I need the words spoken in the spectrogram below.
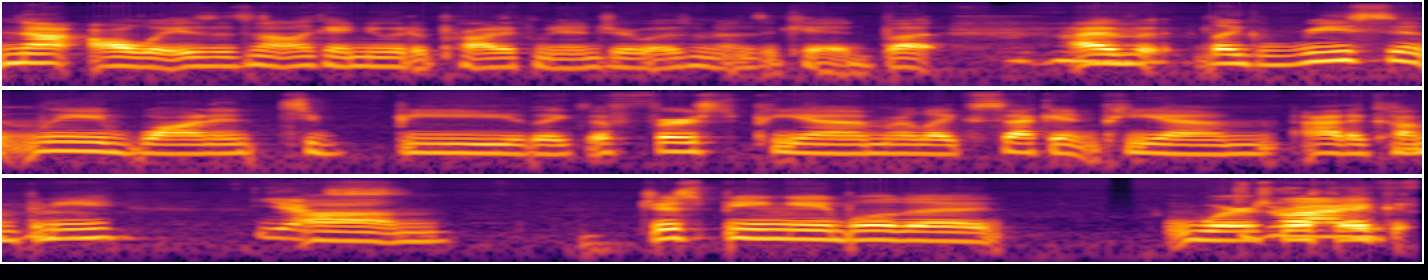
Not always. It's not like I knew what a product manager was when I was a kid, but I've like recently wanted to be like the first PM or like second PM at a company. Yes. Um, just being able to work with like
